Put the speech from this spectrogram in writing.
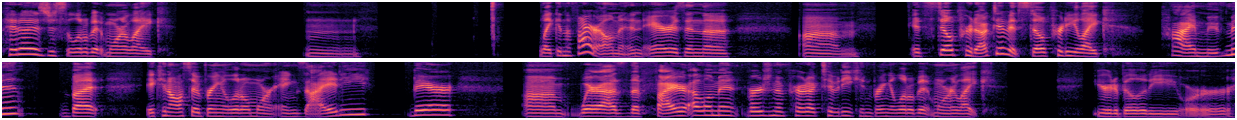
Pitta is just a little bit more like, mm, like in the fire element, and air is in the, um, it's still productive. It's still pretty like high movement, but it can also bring a little more anxiety there. Um, whereas the fire element version of productivity can bring a little bit more like irritability or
